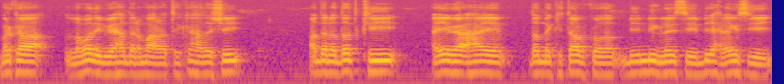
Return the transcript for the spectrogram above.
Marka labadii bay haddana maaragtay ka hadashay. Haddana dadkii ayaga ahaayee dadna kitaabkooda midig laga siiyey bidix laga siiyey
